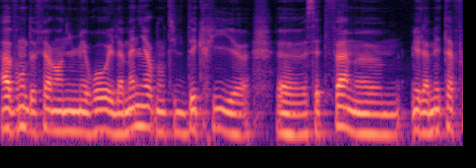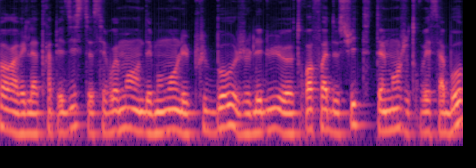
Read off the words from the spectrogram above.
avant de faire un numéro. Et la manière dont il décrit euh, euh, cette femme et la métaphore avec la trapéziste, c'est vraiment un des moments les plus beaux. Je l'ai lu trois fois de suite tellement je trouvais ça beau.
